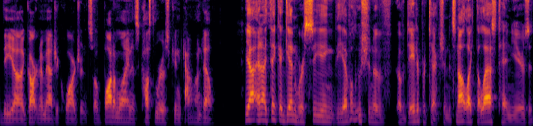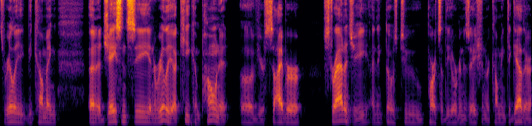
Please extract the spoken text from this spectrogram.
the uh, Gartner Magic Quadrant. So bottom line is customers can count on Dell. Yeah, and I think again, we're seeing the evolution of, of data protection. It's not like the last 10 years, it's really becoming an adjacency and really a key component of your cyber strategy. I think those two parts of the organization are coming together.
